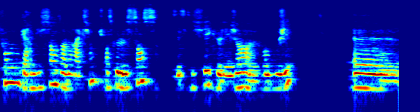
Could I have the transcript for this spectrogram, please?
font, gardent du sens dans leur action. Je pense que le sens, c'est ce qui fait que les gens vont bouger. Euh,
